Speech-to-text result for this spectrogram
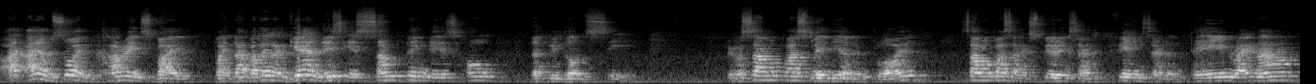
I, I am so encouraged by, by that. But then again, this is something, this hope that we don't see. Because some of us may be unemployed, some of us are experiencing, feeling certain pain right now.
